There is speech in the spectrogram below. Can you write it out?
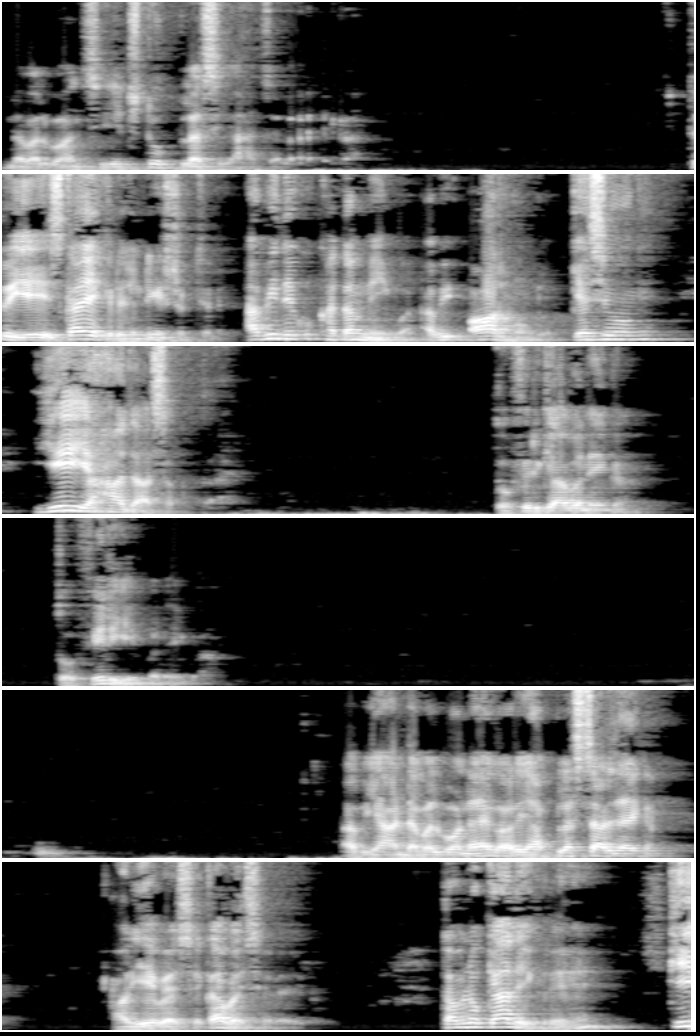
Double one C H two plus यहाँ चला आएगा तो ये इसका एक रेजोनेटिंग स्ट्रक्चर है। अभी देखो, खत्म नहीं हुआ। अभी और होंगे। कैसे होंगे? ये यहाँ जा सकता है। तो फिर क्या बनेगा? तो फिर ये बनेगा। अब यहाँ डबल बॉन्ड आएगा और यहाँ प्लस चार्ज आएगा। और ये वैसे का वैसे रहेगा। तो हम लोग क्या देख रहे हैं कि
